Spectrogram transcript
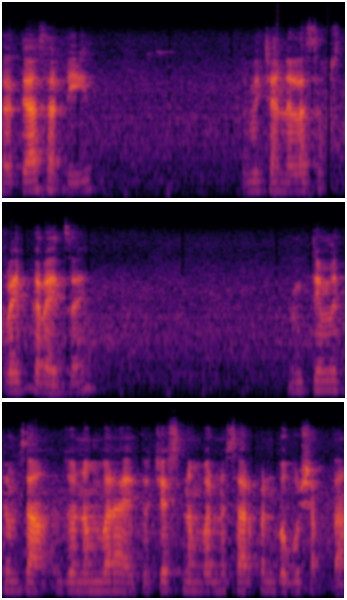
तर त्यासाठी तुम्ही चॅनलला सबस्क्राईब करायचं आहे तुम्ही तुमचा जो नंबर आहे तो चेस्ट नंबरनुसार पण बघू शकता.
